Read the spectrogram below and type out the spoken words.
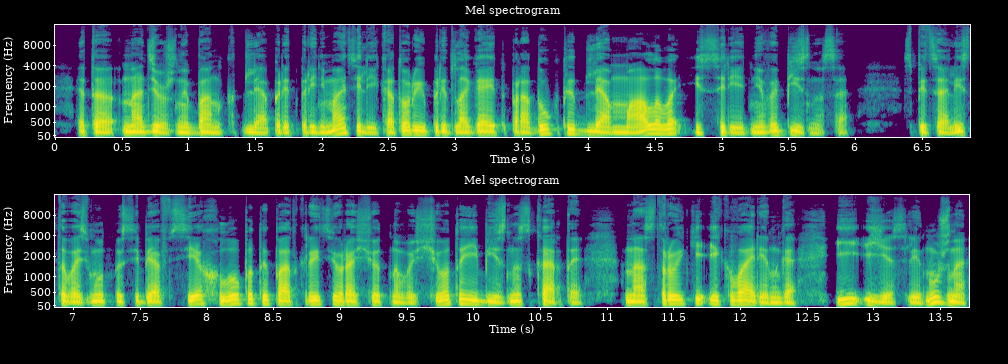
— это надежный банк для предпринимателей, который предлагает продукты для малого и среднего бизнеса — Специалисты возьмут на себя все хлопоты по открытию расчетного счета и бизнес-карты, настройки эквайринга и, если нужно,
